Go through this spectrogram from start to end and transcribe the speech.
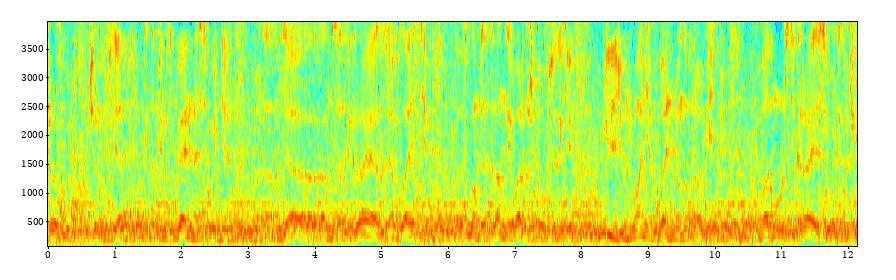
еще раз хочу подчеркнуть, я, это принципиально сегодня для администрации края, для власти, да в целом для страны важно, чтобы все-таки уделили внимание бальному направлению. Возможности края сегодня с точки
